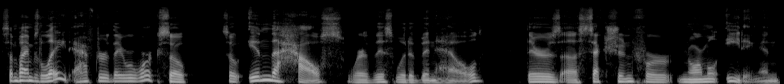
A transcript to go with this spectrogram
sometimes late after they were work so so in the house where this would have been held there's a section for normal eating and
